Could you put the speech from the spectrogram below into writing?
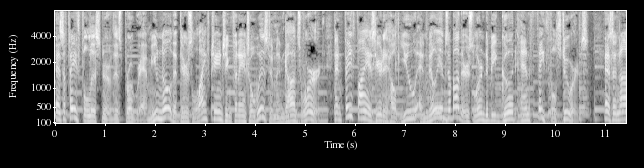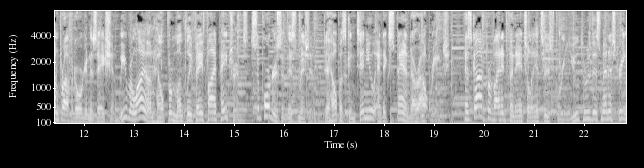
As a faithful listener of this program, you know that there's life changing financial wisdom in God's Word, and FaithFi is here to help you and millions of others learn to be good and faithful stewards. As a nonprofit organization, we rely on help from monthly FaithFi patrons, supporters of this mission, to help us continue and expand our outreach. Has God provided financial answers for you through this ministry?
